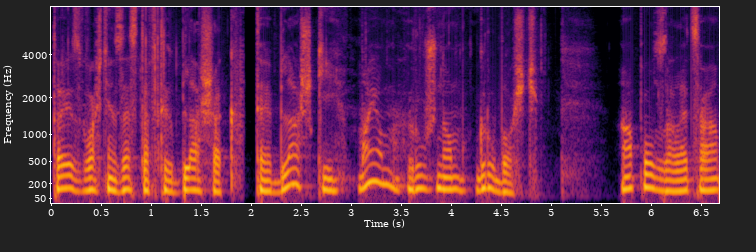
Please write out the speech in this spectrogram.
to jest właśnie zestaw tych blaszek. Te blaszki mają różną grubość. Apple zaleca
